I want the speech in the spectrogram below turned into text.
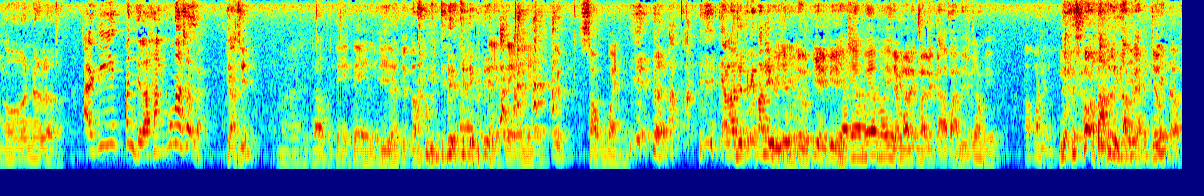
ngono loh Aki penjelasanku masuk gak? Gak sih? Mas, terlalu bertele-tele. Iya, berdiri. Bertele-tele. Sawen. Kalau lanjut ceritanya yuk, yuk, lho, piye piye. Ya ya apa ya, apa ya? Ya balik-balik ke awal yuk. Ya, yuk. Apa nih? Soal tali tapi aja. Mitos.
